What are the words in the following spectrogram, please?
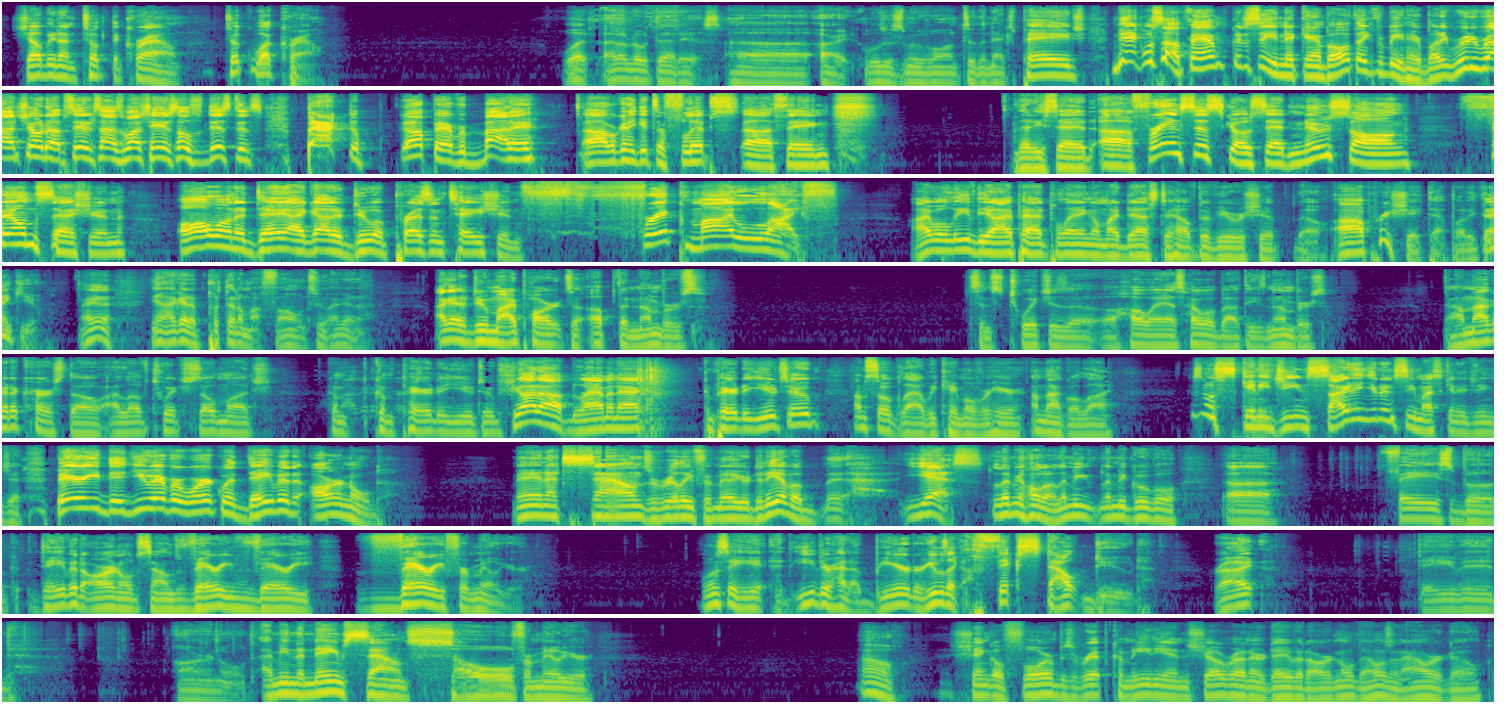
Shelby done took the crown. Took what crown? What? I don't know what that is. Uh, all right, we'll just move on to the next page. Nick, what's up, fam? Good to see you, Nick Gambo. Thank you for being here, buddy. Rudy Rod showed up. Sanitize, wash hands, social distance. Back to up, everybody. Uh, we're gonna get to Flip's uh, thing that he said. Uh, Francisco said, "New song, film session, all on a day. I got to do a presentation. Frick my life." I will leave the iPad playing on my desk to help the viewership, though. I appreciate that, buddy. Thank you. I gotta, yeah, I gotta put that on my phone too. I gotta, I gotta do my part to up the numbers. since Twitch is a, a hoe ass hoe about these numbers. I'm not gonna curse though. I love Twitch so much com- compared to YouTube. Shut up, Laminack. Compared to YouTube, I'm so glad we came over here. I'm not gonna lie. There's no skinny jeans sighting. You didn't see my skinny jeans yet. Barry, did you ever work with David Arnold? Man, that sounds really familiar. Did he have a? Yes. Let me hold on. Let me let me Google uh, Facebook. David Arnold sounds very, very, very familiar. I want to say he had either had a beard or he was like a thick, stout dude, right? David Arnold. I mean, the name sounds so familiar. Oh, Shango Forbes, Rip comedian, showrunner David Arnold. That was an hour ago.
